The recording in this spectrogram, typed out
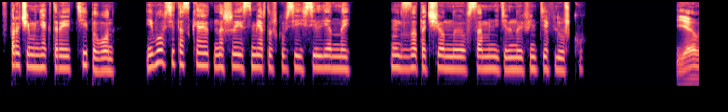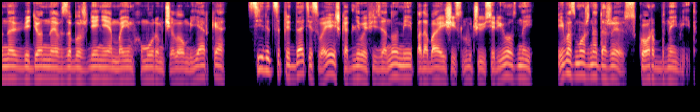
Впрочем, некоторые типы, вон, и вовсе таскают на шее смертушку всей Вселенной, заточенную в сомнительную финтефлюшку. Явно введенная в заблуждение моим хмурым челом ярко силится придать и своей шкодливой физиономии подобающий случаю серьезный и, возможно, даже скорбный вид.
